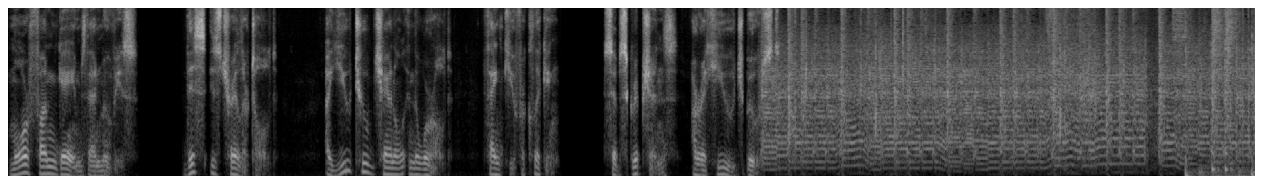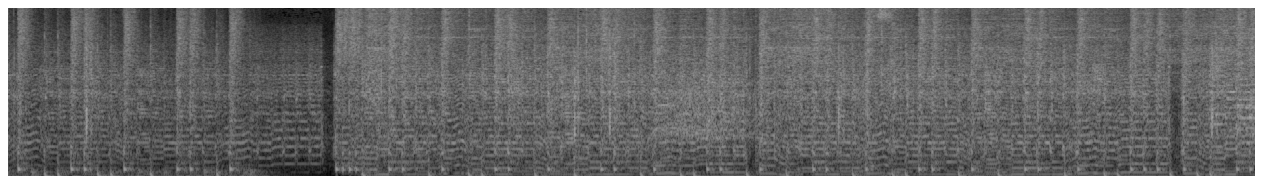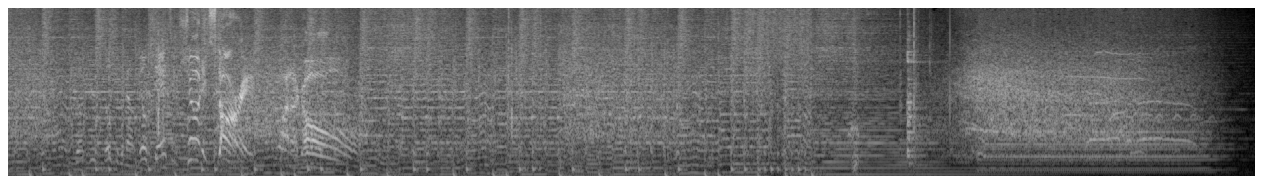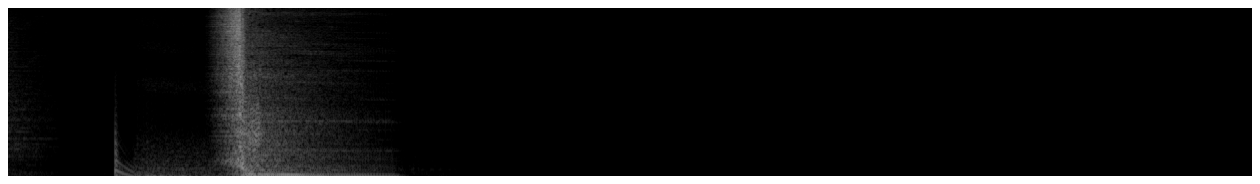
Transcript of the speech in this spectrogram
more fun games than movies. This is Trailer Told, a YouTube channel in the world. Thank you for clicking. Subscriptions are a huge boost. Here's Milk the Mountain. Milk dancing, shooting, scoring! What a goal!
